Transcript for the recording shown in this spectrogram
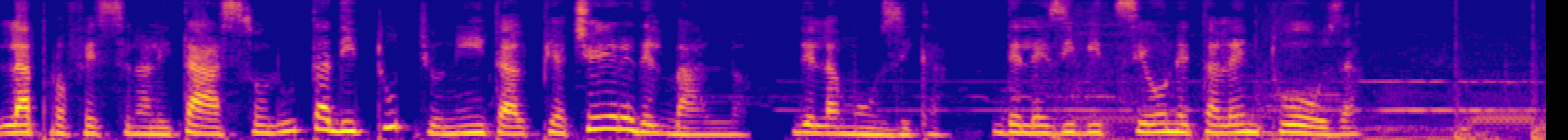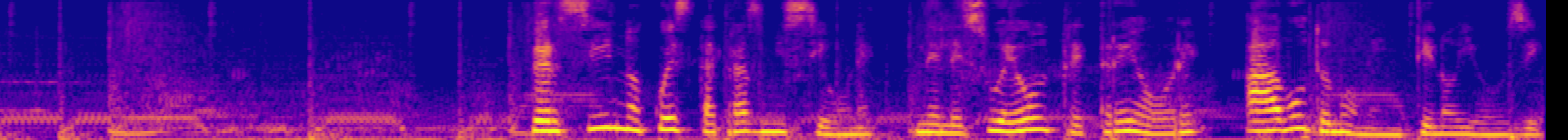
la professionalità assoluta di tutti unita al piacere del ballo della musica, dell'esibizione talentuosa. Persino questa trasmissione, nelle sue oltre tre ore, ha avuto momenti noiosi.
